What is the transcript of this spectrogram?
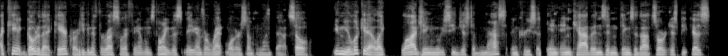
I can't go to that campground, even if the rest of my family is going. This maybe I have a rent one or something like that. So even you look at it like lodging, we see just a massive increase in, in cabins and things of that sort, just because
